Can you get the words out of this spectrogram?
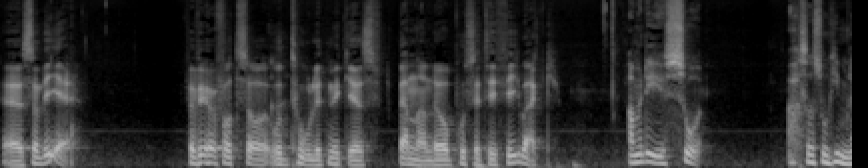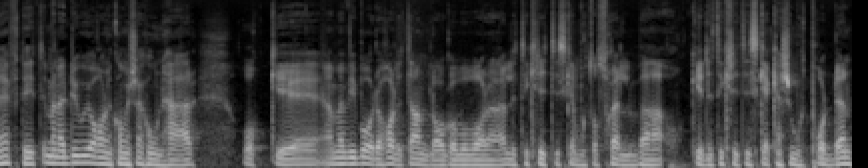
eh, som vi är. För vi har fått så otroligt mycket spännande och positiv feedback. Ja men det är ju så, alltså så himla häftigt. Jag menar du och jag har en konversation här och eh, ja, men vi båda har lite anlag av att vara lite kritiska mot oss själva och lite kritiska kanske mot podden.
